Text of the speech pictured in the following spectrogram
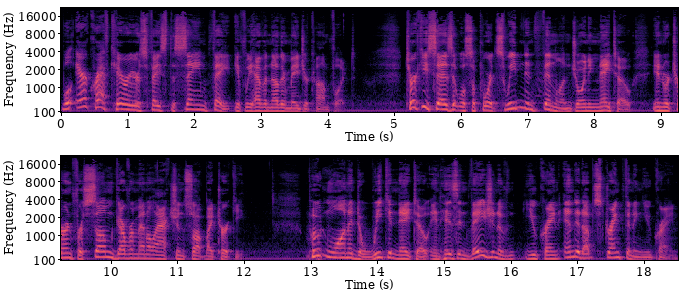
Will aircraft carriers face the same fate if we have another major conflict? Turkey says it will support Sweden and Finland joining NATO in return for some governmental action sought by Turkey. Putin wanted to weaken NATO, and his invasion of Ukraine ended up strengthening Ukraine.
